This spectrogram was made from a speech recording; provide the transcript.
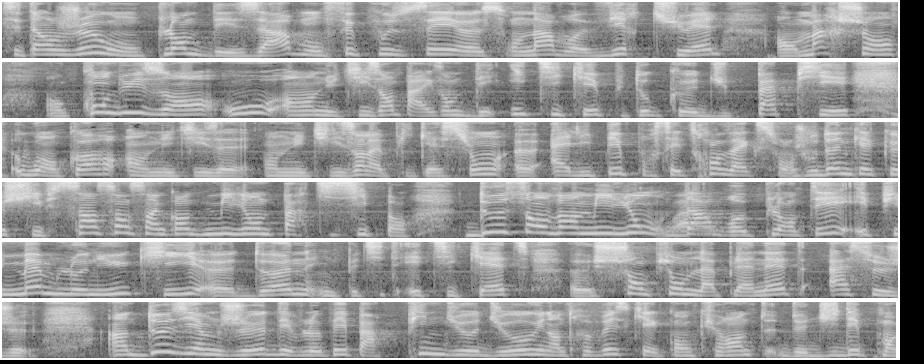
C'est un jeu où on plante des arbres, on fait pousser euh, son arbre virtuel en marchant, en conduisant ou en utilisant par exemple des e-tickets plutôt que du papier ou encore en, en utilisant l'application euh, Alipay pour ses transactions. Je vous donne quelques chiffres. 550 millions de participants, 220 millions d'arbres plantés et puis même l'ONU qui euh, donne une petite étiquette champion de la planète à ce jeu. Un deuxième jeu développé par Audio, une entreprise qui est concurrente de JD.com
